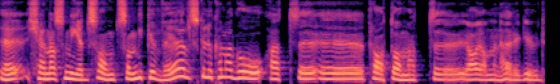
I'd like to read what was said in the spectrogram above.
eh, kännas med sånt som mycket väl skulle kunna gå att eh, eh, prata om att eh, ja, ja, men herregud,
